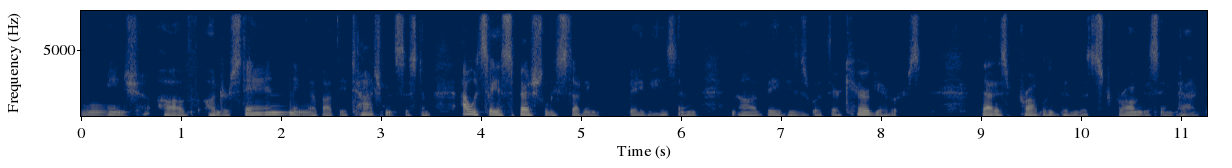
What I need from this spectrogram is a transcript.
range of understanding about the attachment system. I would say, especially studying babies and uh, babies with their caregivers. That has probably been the strongest impact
